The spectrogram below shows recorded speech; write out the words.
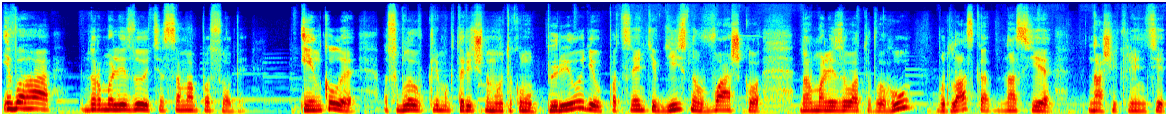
і вага нормалізується сама по собі. Інколи, особливо в клімактеричному такому періоді, у пацієнтів дійсно важко нормалізувати вагу. Будь ласка, в нас є в нашій клініці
